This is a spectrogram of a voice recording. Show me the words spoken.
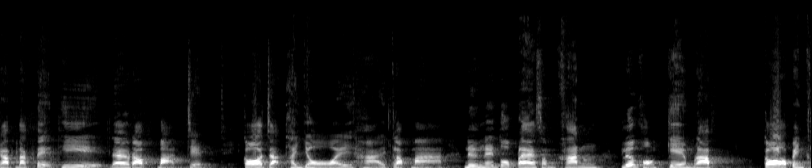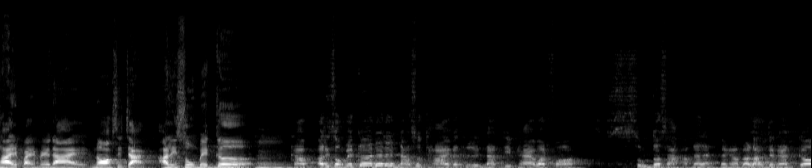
ครับนักเตะที่ได้รับบาดเจ็บ ก็จะทยอยหายกลับมาหนึ่งในตัวแปรสำคัญเรื่องของเกมรับ ก็เป็นใครไปไม่ได้ นอกจากอาริโซเบเกอร์ ครับอาริซงเบเกอร์ได้เล่นนัดสุดท้ายก็คือนัดที่แพ้วัตฟอร์ด ศูนย์ต่อสามนั่นแหละนะครับ แล้วหลังจากนั้นก็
